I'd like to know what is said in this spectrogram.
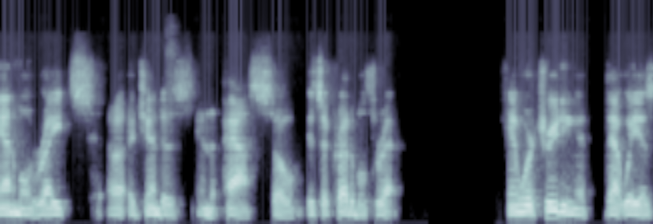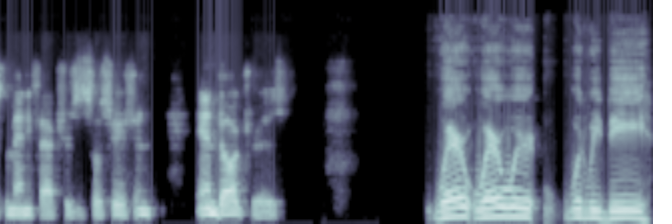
animal rights uh, agendas in the past, so it's a credible threat and we're treating it that way as the manufacturers association and dogtra is. Where where we would we be?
